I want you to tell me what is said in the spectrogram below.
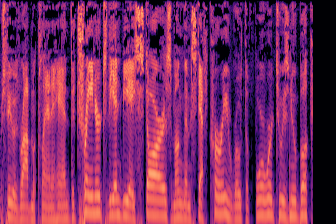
We're speaking with Rob McClanaghan, the trainer to the NBA stars, among them Steph Curry, who wrote the foreword to his new book,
